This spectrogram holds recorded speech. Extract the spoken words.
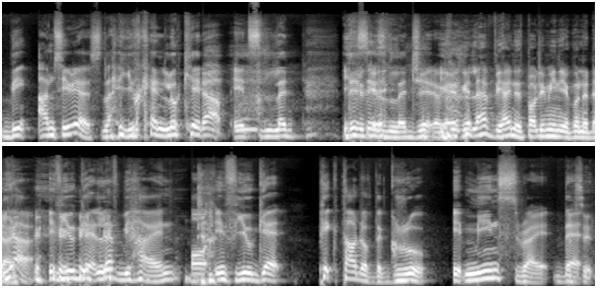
be, i'm serious like you can look it up it's le- this you is get- legit If you get left behind, it probably means you're going to die. yeah if you get left behind or if you get picked out of the group it means right that That's it.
